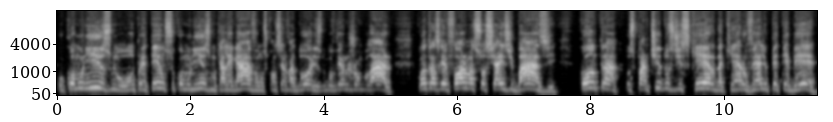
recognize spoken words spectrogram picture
o comunismo ou pretenso comunismo que alegavam os conservadores do governo João Goulart, contra as reformas sociais de base, contra os partidos de esquerda, que era o velho PTB,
